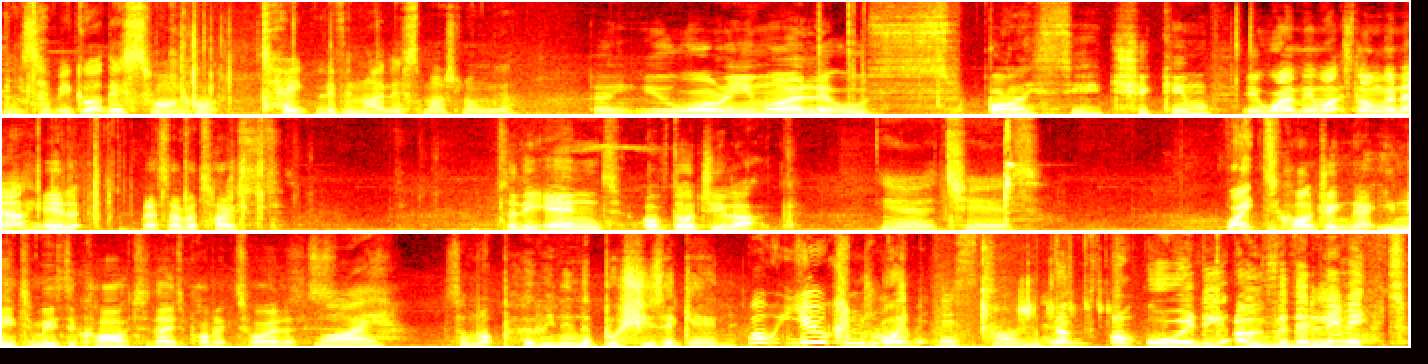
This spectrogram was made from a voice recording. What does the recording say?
Let's hope you got this one. Can't take living like this much longer. Don't you worry, my little spicy chicken. It won't be much longer now. Here, look, let's have a toast. To the end of dodgy luck. Yeah, cheers. Wait, you can't drink that. You need to move the car to those public toilets. Why? So I'm not pooing in the bushes again. Well, you can drive Wait. it this time No. I'm already over the limit.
